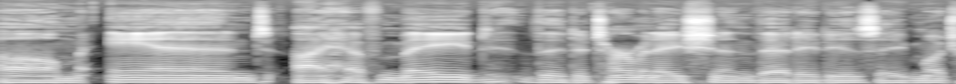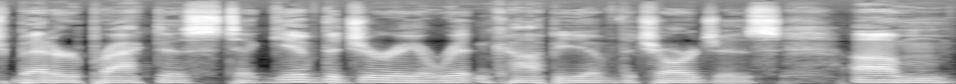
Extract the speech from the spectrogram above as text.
Um, and I have made the determination that it is a much better practice to give the jury a written copy of the charges. Um,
